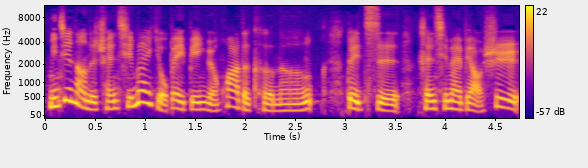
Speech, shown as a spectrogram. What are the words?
民进党的陈其迈有被边缘化的可能。对此，陈其迈表示，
